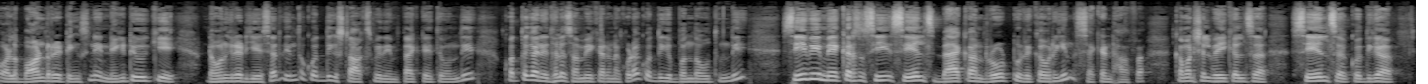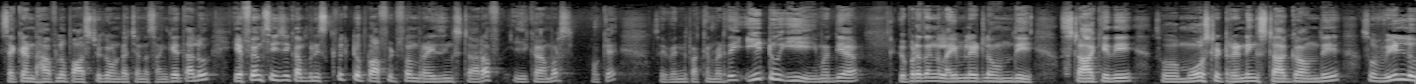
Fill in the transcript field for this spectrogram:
వాళ్ళ బాండ్ రేటింగ్స్ని నెగిటివ్కి డౌన్గ్రేడ్ చేశారు. దీంతో కొద్దిగా స్టాక్స్ మీద ఇంపాక్ట్ అయితే ఉంది. కొత్తగా నిధుల సమీకరణ కూడా కొద్దిగా ఇబ్బంది అవుతుంది. CV makers C sales back on road to recovery in second half. Commercial vehicles sales కొద్దిగా సెకండ్ హాఫ్లో పాజిటివ్గా ఉండొచ్చన్న సంకేతాలు. FMCG companies quick to profit from rising star of e commerce. Okay. So ఇవన్నీ పక్కన పెడితే ఈ టు ఈ ఈ మధ్య విపరీతంగా లైమ్ లైట్లో ఉంది స్టాక్ ఇది. సో మోస్ట్ ట్రెండింగ్ స్టాక్గా ఉంది. సో వీళ్ళు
